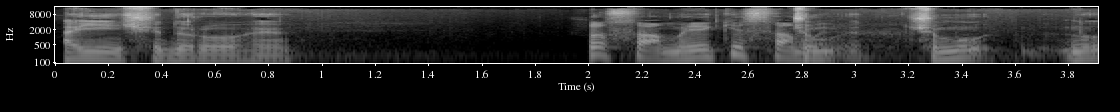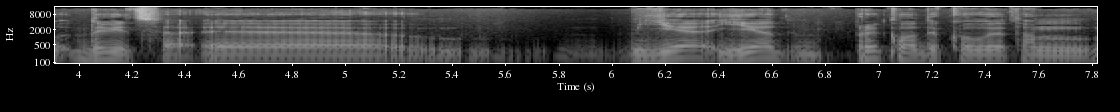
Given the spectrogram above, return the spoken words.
А інші дороги? Що саме? Які саме? Чому, чому ну дивіться, е, є, є приклади, коли там е,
